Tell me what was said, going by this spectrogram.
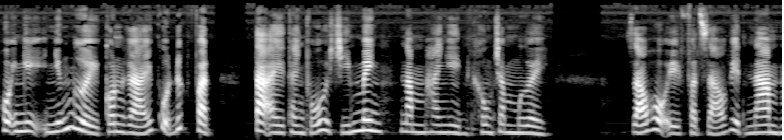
Hội nghị những người con gái của Đức Phật tại thành phố Hồ Chí Minh năm 2010. Giáo hội Phật giáo Việt Nam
